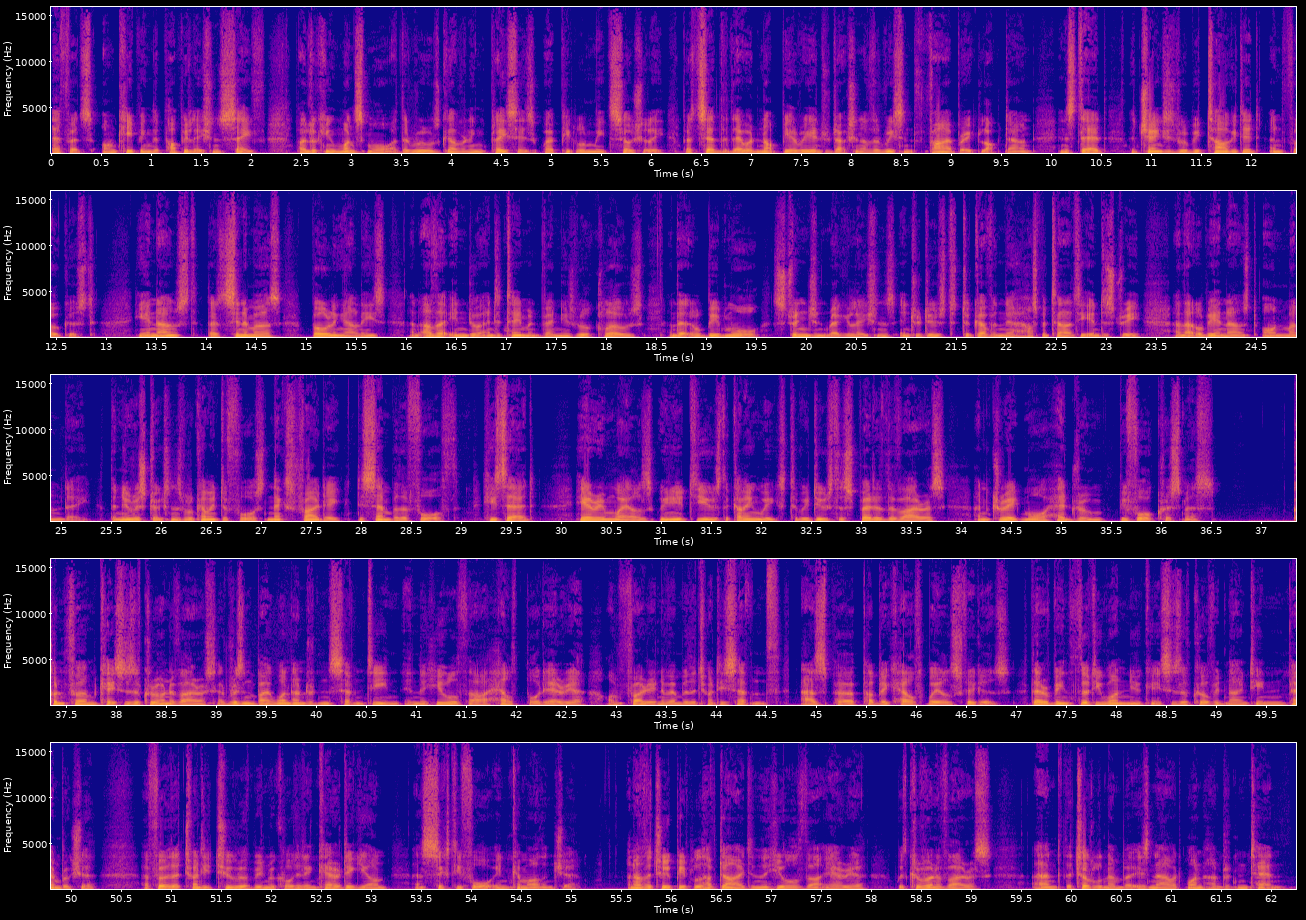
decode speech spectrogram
efforts on keeping the population safe by looking once more at the rules governing places where people meet socially, but said that there would not be a reintroduction of the recent firebreak lockdown. Instead, the changes would be targeted and focused. He announced that cinemas, bowling alleys, and other indoor entertainment venues will close and that there will be more stringent regulations introduced to govern the hospitality industry, and that will be announced on Monday. The new restrictions will come into force next Friday, December the 4th. He said, here in Wales, we need to use the coming weeks to reduce the spread of the virus and create more headroom before Christmas. Confirmed cases of coronavirus have risen by 117 in the Dda Health Board area on Friday, November the 27th, as per Public Health Wales figures. There have been 31 new cases of COVID 19 in Pembrokeshire, a further 22 have been recorded in Ceredigion, and 64 in Carmarthenshire. Another two people have died in the Dda area with coronavirus, and the total number is now at 110.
